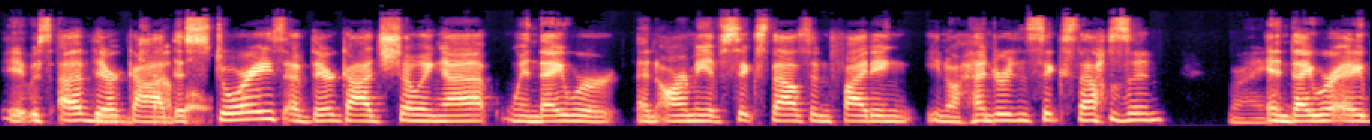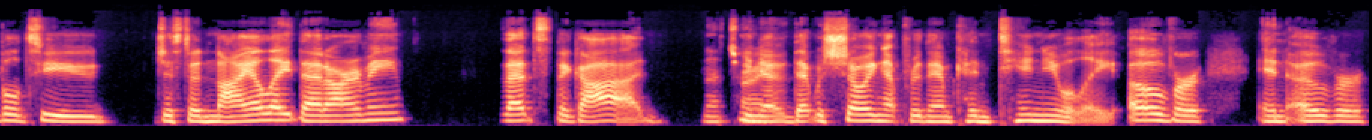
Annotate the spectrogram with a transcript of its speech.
It was of their God. Trouble. The stories of their God showing up when they were an army of 6,000 fighting, you know, 106,000. Right. And they were able to just annihilate that army. That's the God. That's right. You know, that was showing up for them continually over and over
